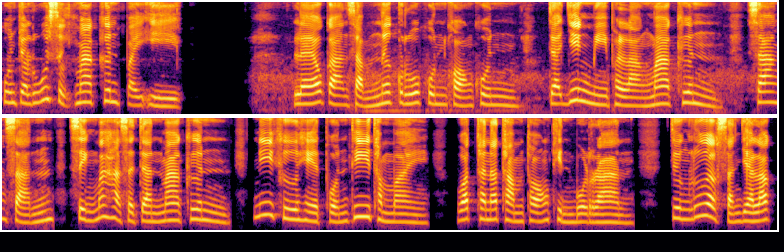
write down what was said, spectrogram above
คุณจะรู้สึกมากขึ้นไปอีก แล้วการสำนึกรู้คุณของคุณ จะยิ่งมีพลังมากขึ้น สร้างสรรค์สิ่งมหัศจรรย์มากขึ้น นี่คือเหตุผลที่ทำไม วัฒนธรรมท้องถิ่นโบราณ จึงเลือกสัญญลักษณ์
